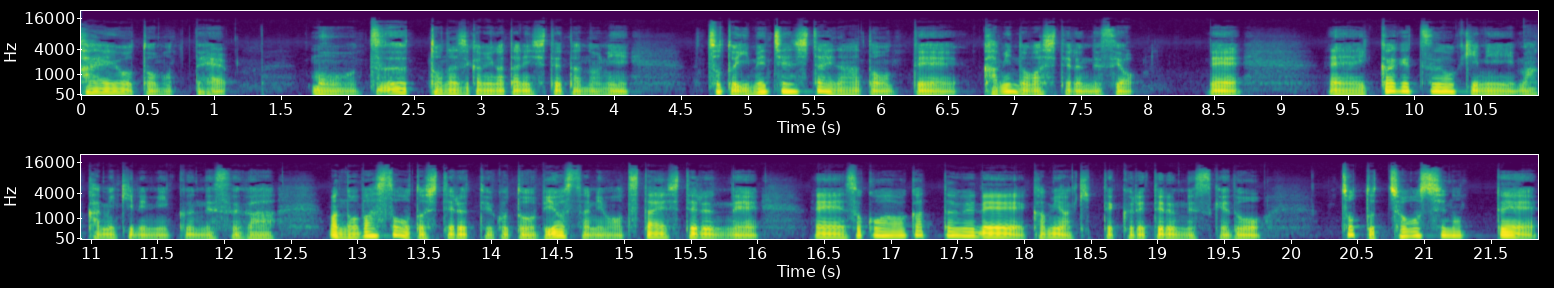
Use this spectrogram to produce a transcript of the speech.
変えようと思ってもうずっと同じ髪型にしてたのにちょっとイメチェンしたいなと思って髪伸ばしてるんですよ。で、え1ヶ月おきに、まあ、髪切りに行くんですが、まあ、伸ばそうとしてるっていうことを美容師さんにはお伝えしてるんで、えーそこは分かった上で髪は切ってくれてるんですけどちょっと調子乗って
